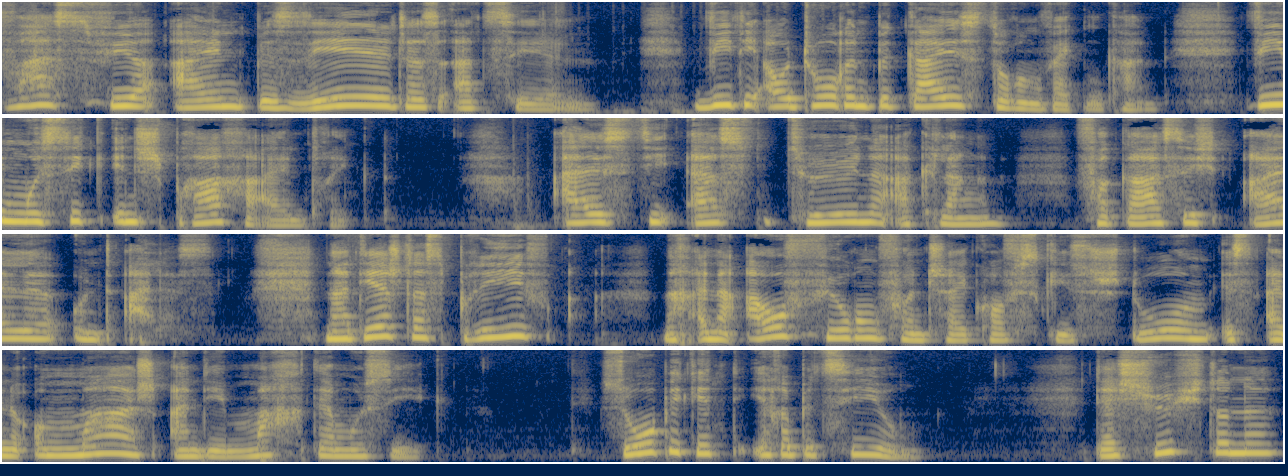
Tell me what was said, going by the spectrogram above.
Was für ein beseeltes Erzählen, wie die Autorin Begeisterung wecken kann, wie Musik in Sprache eindringt. Als die ersten Töne erklangen, vergaß ich alle und alles. Nadjeshdas Brief nach einer Aufführung von Tschaikowskis Sturm ist eine Hommage an die Macht der Musik. So beginnt ihre Beziehung. Der schüchterne,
